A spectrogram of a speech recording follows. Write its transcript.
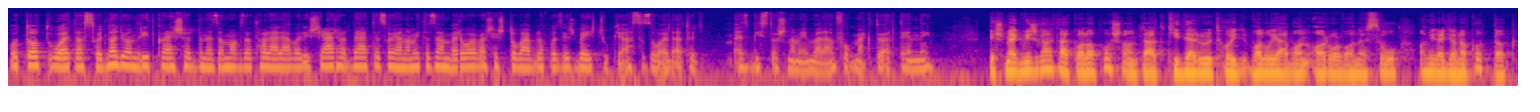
ott ott volt az, hogy nagyon ritka esetben ez a magzat halálával is járhat, de hát ez olyan, amit az ember olvas, és tovább lapoz, és be is csukja azt az oldalt, hogy ez biztos nem én velem fog megtörténni. És megvizsgálták alaposan? Tehát kiderült, hogy valójában arról van-e szó, amire gyanakodtak?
